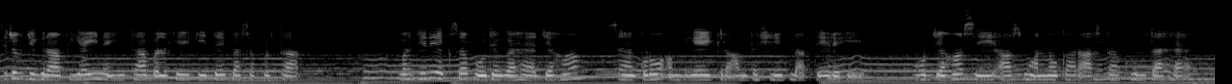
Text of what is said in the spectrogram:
صرف جغرافیائی نہیں تھا، بلکہ عقیدے کا سفر تھا۔ مسجد اقسا وہ جگہ ہے جہاں سینکڑوں انبیاء اکرام تشریف لاتے رہے اور جہاں سے آسمانوں کا راستہ کھلتا ہے۔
